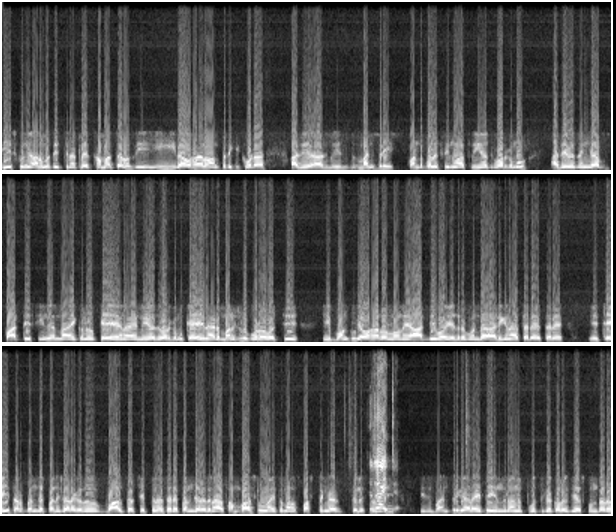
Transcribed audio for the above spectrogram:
తీసుకుని అనుమతి ఇచ్చినట్లయితే సమాచారం. ఈ వ్యవహారం అంతటికి కూడా అది అది మంత్రి కొండపల్లి శ్రీనివాస్ నియోజకవర్గము అదే విధంగా పార్టీ సీనియర్ నాయకులు కేఏ నాయుడు నియోజకవర్గము కేఏ నాయుడు మనుషులు కూడా వచ్చి ఈ బంకు వ్యవహారంలోనే ఆర్డీఓ ఎదురకుండా అడిగినా సరే సరే చేయి తడపందే పని జరగదు. వాళ్ళతో చెప్పినా సరే పని జరగదు. ఆ సంభాషణలో అయితే మనం స్పష్టంగా తెలుస్తుంది. ఇది మంత్రి గారు అయితే ఇందులో పూర్తిగా కొలువు చేసుకుంటారు.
